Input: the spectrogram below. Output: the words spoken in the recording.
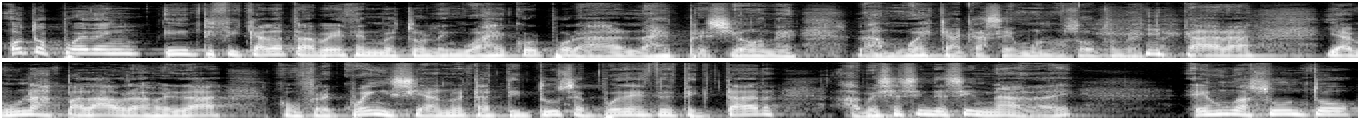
Otros pueden identificar a través de nuestro lenguaje corporal, las expresiones, las muescas que hacemos nosotros en nuestra cara y algunas palabras, ¿verdad? Con frecuencia nuestra actitud se puede detectar, a veces sin decir nada, ¿eh? Es un asunto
